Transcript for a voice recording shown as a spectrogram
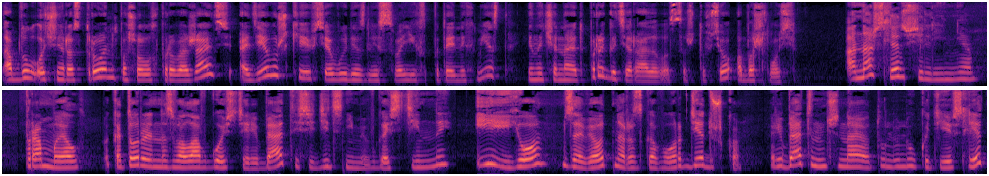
Абдул очень расстроен, пошел их провожать, а девушки все вылезли из своих потайных мест и начинают прыгать и радоваться, что все обошлось. А наша следующая линия про Мел, которая назвала в гости ребят и сидит с ними в гостиной, и ее зовет на разговор дедушка. Ребята начинают улюлюкать ей вслед,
